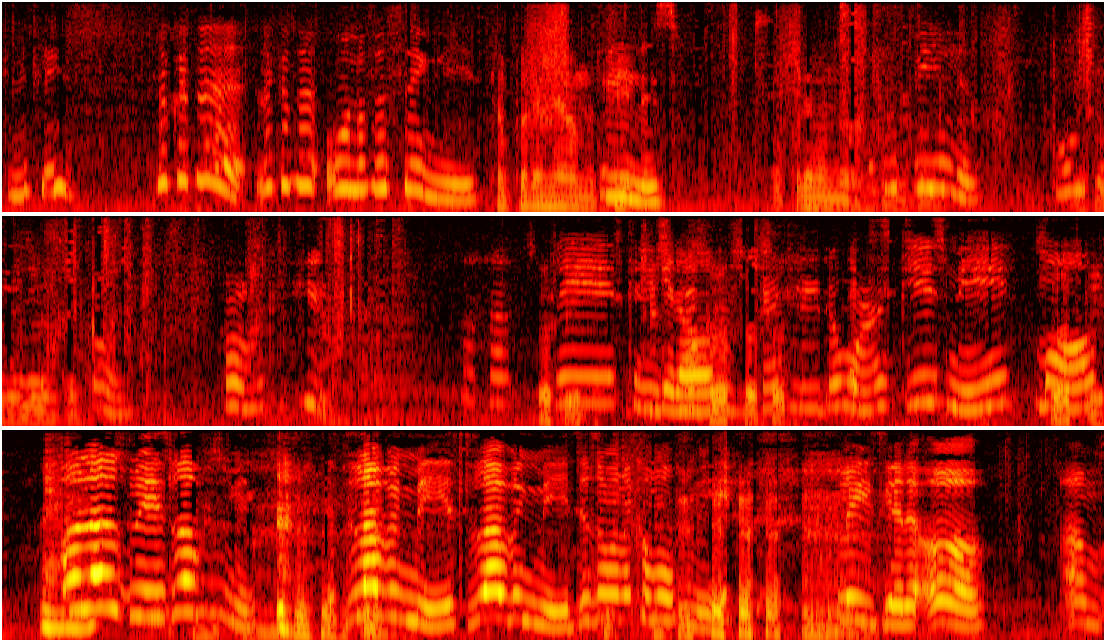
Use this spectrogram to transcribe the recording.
Can you please? Look at it. Look at the, one of the thingies. Can put him here on the tree. Feelers. We'll put him on the The feelers. One feeler is gone. Oh, look at you. Softly. Please, can you get off? gently, don't worry. Excuse me, Mom. Oh, it loves me. It loves me. It's loving me. It's loving me. It doesn't want to come off me. Please get it off. Um,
